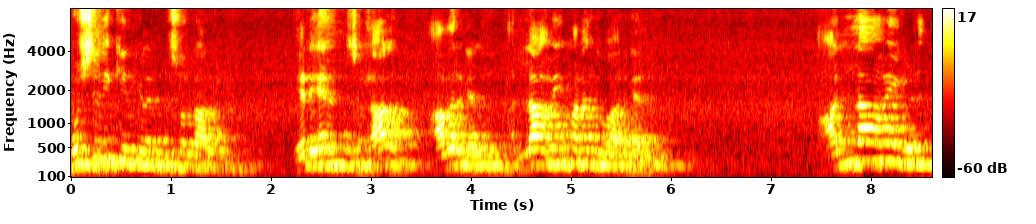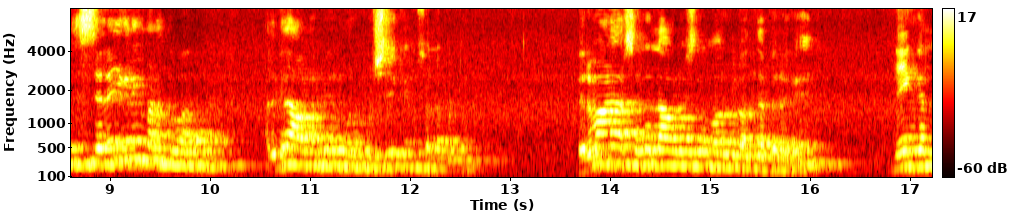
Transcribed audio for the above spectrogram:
முஷ்ரிக்கீன்கள் என்று சொன்னார்கள். ஏன் சொன்னால் அவர்கள் அல்லாஹையும் வணங்குவார்கள். அல்லாஹை விடுத்து சிலைகளையும் வணங்குவார்கள். அதுக்கு தான் அவங்க பேர் ஒரு முஷ்ரிக்குன்னு சொல்லப்பட்டது. பெருமானார் சல்லல்லா அலுவலம் அவர்கள் வந்த பிறகு நீங்கள்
